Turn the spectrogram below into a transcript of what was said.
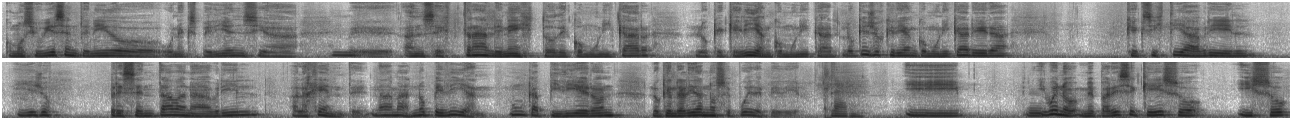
como si hubiesen tenido una experiencia eh, ancestral en esto de comunicar lo que querían comunicar. Lo que ellos querían comunicar era que existía Abril y ellos presentaban a Abril a la gente, nada más, no pedían, nunca pidieron lo que en realidad no se puede pedir. Claro. Y, y bueno, me parece que eso hizo,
